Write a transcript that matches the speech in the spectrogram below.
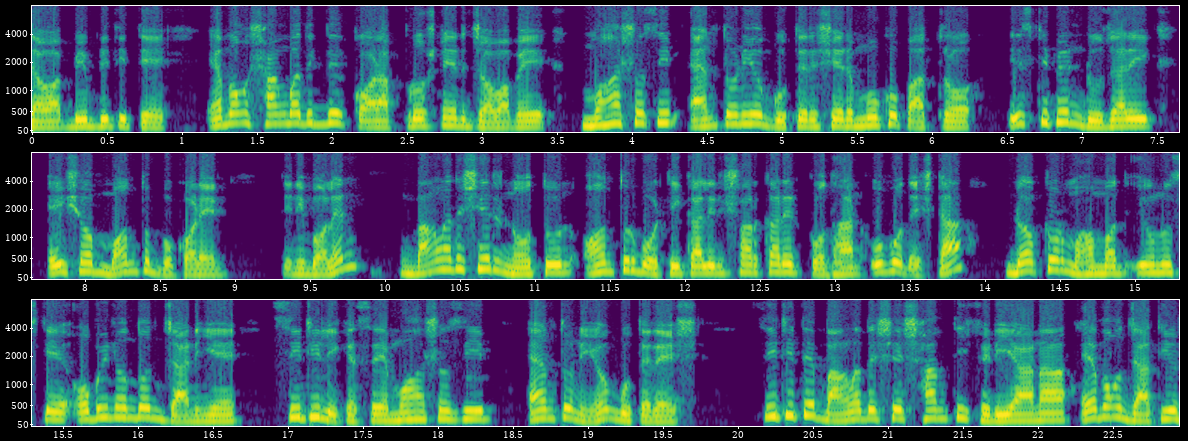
দেওয়া বিবৃতিতে এবং সাংবাদিকদের করা প্রশ্নের জবাবে মহাসচিব অ্যান্টনিও গুতেরেসের মুখপাত্র স্টিফেন ডুজারিক এইসব মন্তব্য করেন। তিনি বলেন, বাংলাদেশের নতুন অন্তর্বর্তীকালীন সরকারের প্রধান উপদেষ্টা ডক্টর মোহাম্মদ ইউনুসকে অভিনন্দন জানিয়ে চিঠি লিখেছে মহাসচিব অ্যান্টনিও গুতেরেস। চিঠিতে বাংলাদেশে শান্তি ফিরিয়ে আনা এবং জাতীয়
